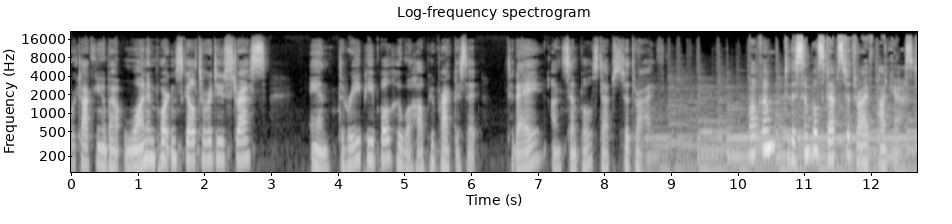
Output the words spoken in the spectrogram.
We're talking about one important skill to reduce stress and three people who will help you practice it today on Simple Steps to Thrive. Welcome to the Simple Steps to Thrive podcast.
